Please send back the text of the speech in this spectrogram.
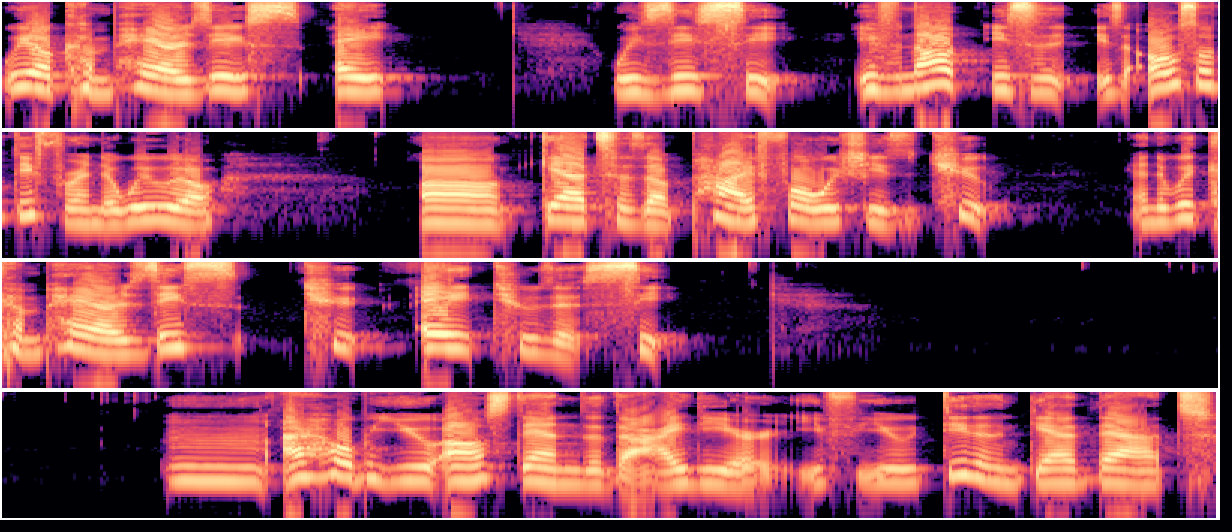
We will compare this A with this C. If not, it's, it's also different. We will uh, get the pi 4, which is 2. And we compare this to A to the C. Um, I hope you understand the idea. If you didn't get that,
